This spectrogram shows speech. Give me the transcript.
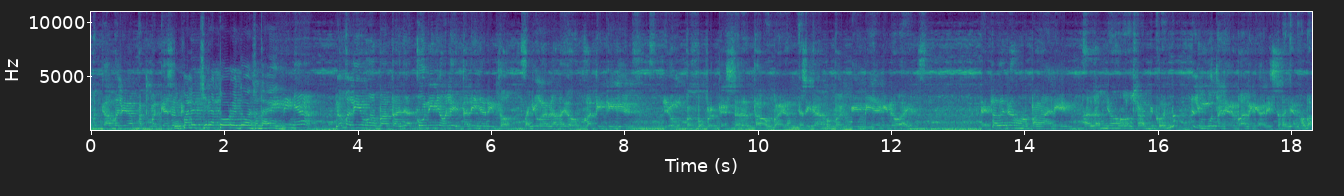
Magkamali ng patupad. Kaya sabi Ipalit sila Torre doon sa dahig. kunin niya. Na mali yung mga bata niya, kunin niya ulit, dali niya rito. Maniwala kayo, matitigil yung pagpuprotesta ng tao bayan. Kasi kapag hindi niya ginawa yan, eh talagang mapanganib. Alam niyo, sabi ko, nakalimutan niya na ba nangyari sa kanyang kaba?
